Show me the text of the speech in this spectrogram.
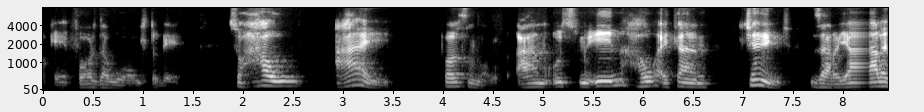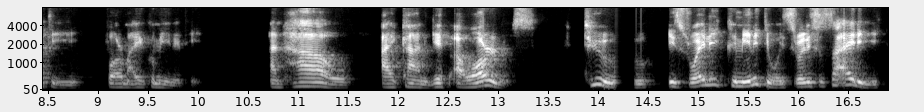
okay, for the world today. So how I personally am Usumain, how I can change the reality for my community and how I can give awareness to Israeli community or Israeli society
